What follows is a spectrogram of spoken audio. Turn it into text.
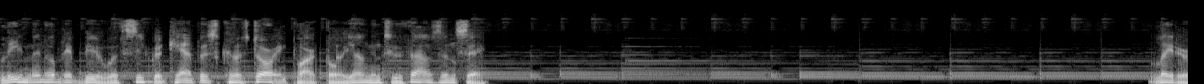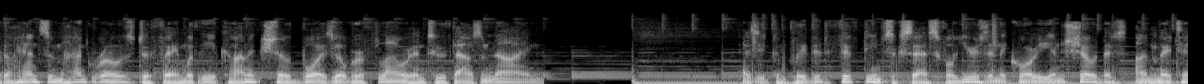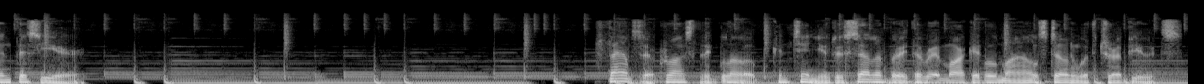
Lee Min-ho debut with Secret Campus co-starring Park Bo-young in 2006. Later the handsome hunk rose to fame with the iconic show Boys Over Flower in 2009. As he completed 15 successful years in the Korean showbiz on May 10 this year. Fans across the globe continue to celebrate the remarkable milestone with tributes.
